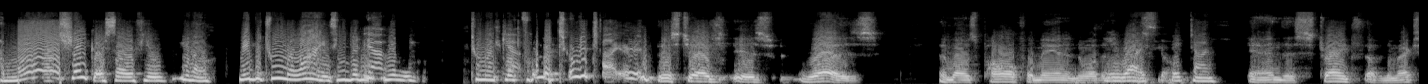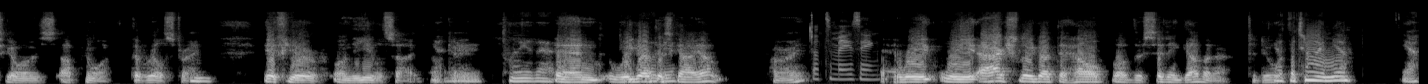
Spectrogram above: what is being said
a moral shaker. So if you, you know, read between the lines, he didn't Yeah. really too much Yeah. look forward to retiring. This judge is, was the most powerful man in northern He New was Mexico. big time. And the strength of New Mexico is up north, the real strength, mm. if you're on the evil side, Yeah, okay? plenty of that. And we got this there. guy out, all right? That's amazing. And we, we actually got the help of the sitting governor to do it. At it. the time, yeah. Yeah.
